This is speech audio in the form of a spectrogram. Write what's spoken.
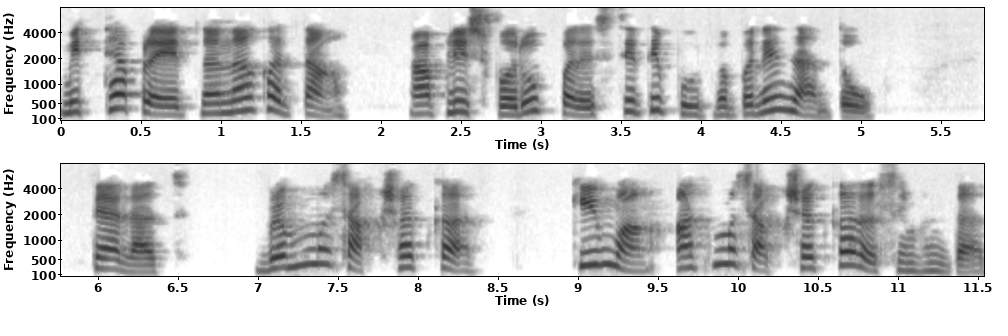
मिथ्या प्रयत्न न करता आपली स्वरूप परिस्थिती पूर्णपणे जाणतो. त्यालाच ब्रह्म साक्षात्कार किंवा आत्मसाक्षात्कार असे म्हणतात.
